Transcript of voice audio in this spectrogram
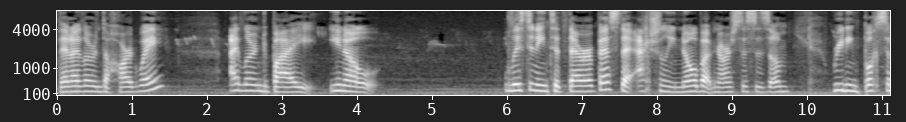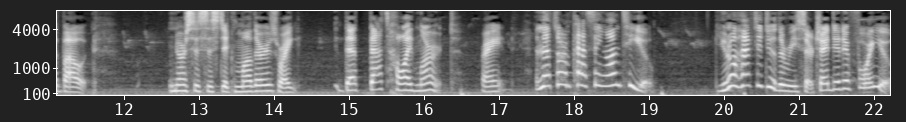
that I learned the hard way. I learned by, you know, listening to therapists that actually know about narcissism, reading books about narcissistic mothers, right? That that's how I learned, right? And that's what I'm passing on to you. You don't have to do the research. I did it for you.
